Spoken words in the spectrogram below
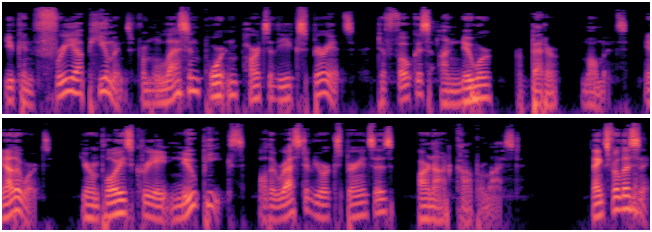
you can free up humans from less important parts of the experience to focus on newer or better moments. In other words, your employees create new peaks while the rest of your experiences are not compromised. Thanks for listening.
